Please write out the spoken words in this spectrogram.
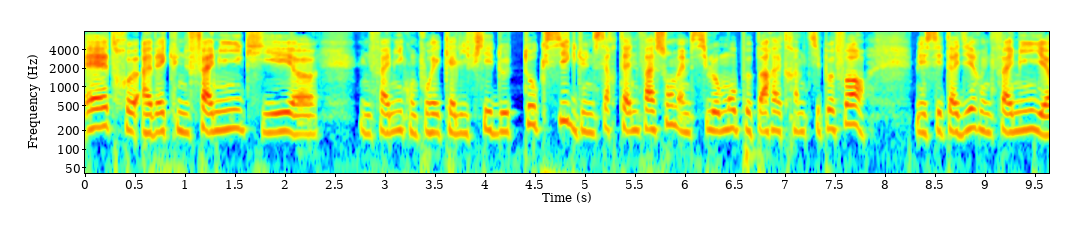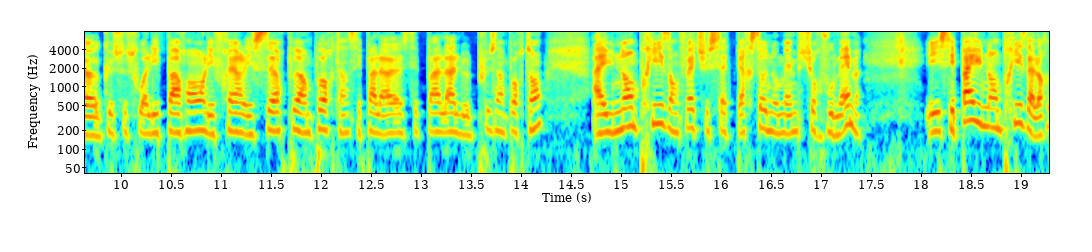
être avec une famille qui est euh, une famille qu'on pourrait qualifier de toxique d'une certaine façon, même si le mot peut paraître un petit peu fort, mais c'est-à-dire une famille, euh, que ce soit les parents, les frères, les sœurs, peu importe, hein, c'est pas là, c'est pas là le plus important, a une emprise en fait sur cette personne ou même sur vous-même. Et c'est pas une emprise. Alors,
